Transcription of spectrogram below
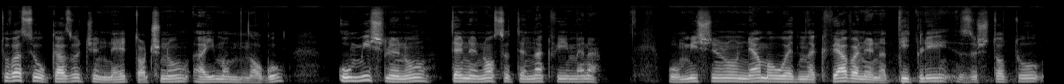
Това се оказва, че не е точно, а има много. Умишлено те не носят еднакви имена. Умишлено няма уеднаквяване на титли, защото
